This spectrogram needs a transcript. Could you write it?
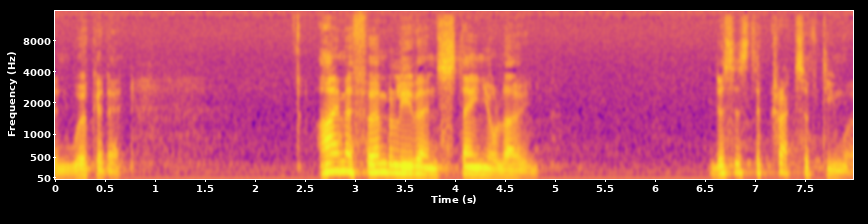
and work at that. I'm a firm believer in staying your lane. This is the crux of teamwork.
